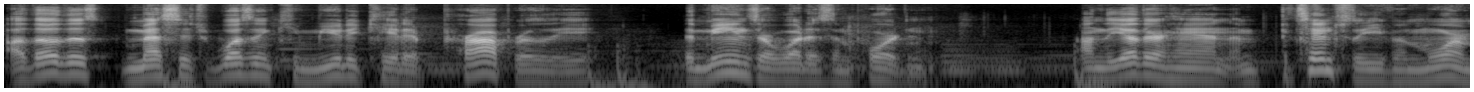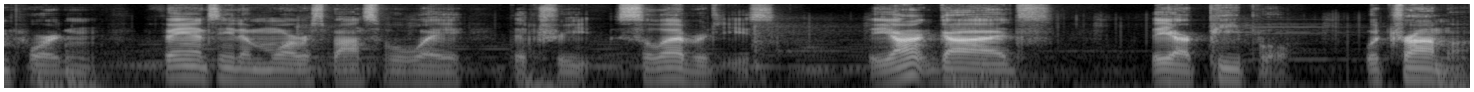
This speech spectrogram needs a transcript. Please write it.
Although this message wasn't communicated properly, the means are what is important. On the other hand, and potentially even more important, fans need a more responsible way to treat celebrities. They aren't gods, they are people with trauma.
